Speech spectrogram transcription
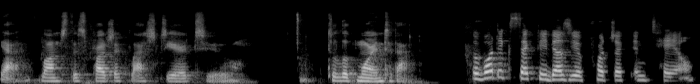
yeah, launched this project last year to to look more into that. So what exactly does your project entail?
